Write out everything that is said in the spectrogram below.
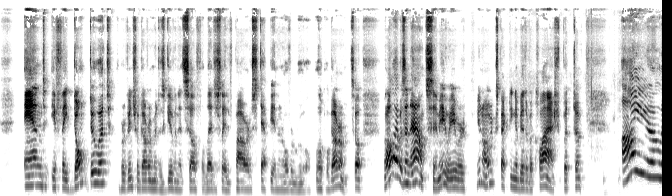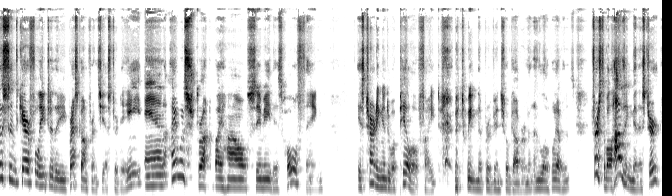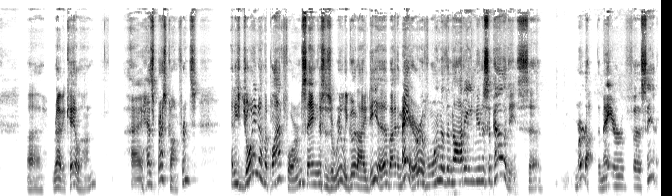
And if they don't do it, the provincial government has given itself the legislative power to step in and overrule local government. So when all that was announced, Simi, we were, you know, expecting a bit of a clash. But uh, I uh, listened carefully to the press conference yesterday, and I was struck by how, Simi, this whole thing is turning into a pillow fight between the provincial government and local governments. First of all, housing minister uh, Ravi Kahlon, uh, has a press conference, and he's joined on the platform saying this is a really good idea by the mayor of one of the naughty municipalities, uh, Murdock, the mayor of uh, Saanich.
